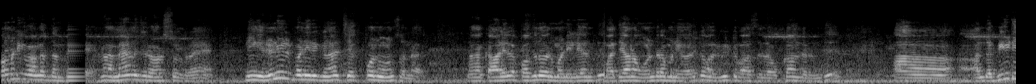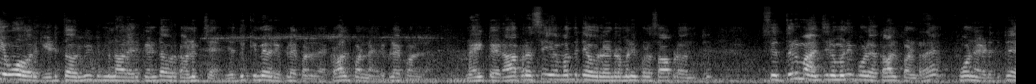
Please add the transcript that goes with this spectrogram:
மணிக்கு வாங்க தம்பி நான் மேனேஜர் வர சொல்கிறேன் நீங்கள் ரினியூல் பண்ணியிருக்கீங்களா செக் பண்ணுவோன்னு சொன்னார். நான் காலையில் பதினோரு மணிலேருந்து மத்தியானம் ஒன்றரை மணி வரைக்கும் அவர் வீட்டு வாசலில் உட்காந்துருந்து அந்த வீடியோவும் அவருக்கு எடுத்து அவர் வீட்டு முன்னால் இருக்குன்ட்டு அவருக்கு அனுப்பிச்சேன். எதுக்குமே ரிப்ளை பண்ணல. கால் பண்ணேன் ரிப்ளை பண்ணல. நைட்டு நான் அப்புறம் சரி வந்துட்டேன். ஒரு ரெண்டரை மணி போல் சாப்பிட வந்துட்டு சரி திரும்ப அஞ்சரை மணி போல் கால் பண்ணுறேன் ஃபோனை எடுத்துகிட்டு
